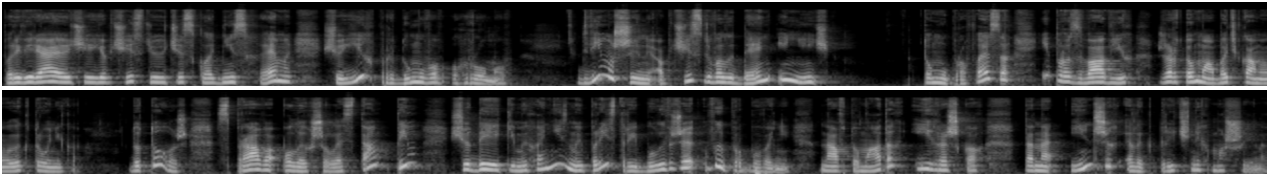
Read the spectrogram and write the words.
перевіряючи і обчислюючи складні схеми, що їх придумував Громов. Дві машини обчислювали день і ніч. Тому професор і прозвав їх жартома батьками електроніка. До того ж, справа полегшилась там тим, що деякі механізми і пристрої були вже випробувані на автоматах, іграшках та на інших електричних машинах.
